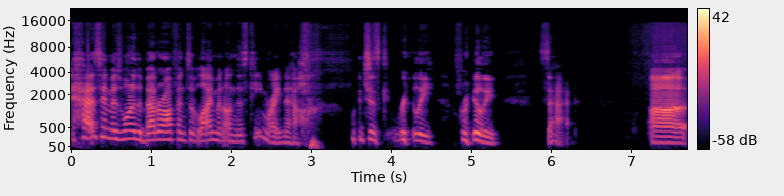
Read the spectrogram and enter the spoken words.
Has him as one of the better offensive linemen on this team right now, which is really, really sad. Uh,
